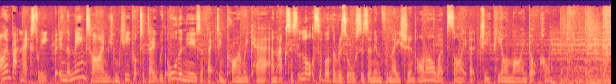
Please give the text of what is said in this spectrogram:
I'm back next week, but in the meantime, you can keep up to date with all the news affecting primary care and access lots of other resources and information on our website at gponline.com.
